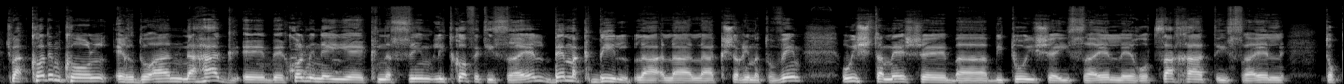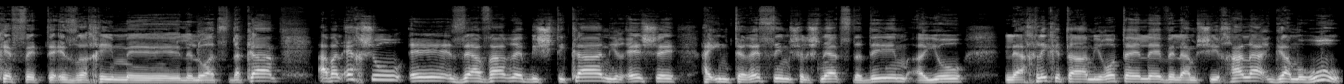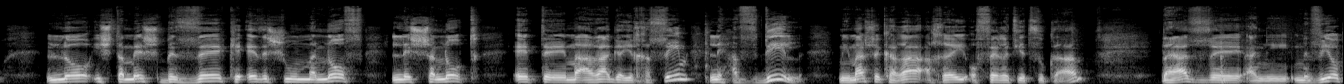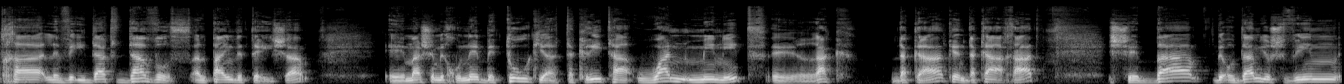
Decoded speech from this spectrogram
תשמע, קודם כל ארדואן נהג אה, בכל מיני אה, כנסים לתקוף את ישראל במקביל ל, ל, לקשרים הטובים. הוא השתמש אה, בביטוי שישראל אה, רוצחת, ישראל תוקפת אזרחים אה, ללא הצדקה, אבל איכשהו אה, זה עבר אה, בשתיקה, נראה שהאינטרסים של שני הצדדים היו להחליק את האמירות האלה ולהמשיך הלאה. גם הוא לא ישתמש בזה כאיזשהו מנוף לשנות את מארג היחסים, להבדיל ממה שקרה אחרי עופרת יצוקה. ואז אה, אני מביא אותך לוועידת דאבוס 2009, אה, מה שמכונה בטורקיה תקרית ה-one minute, רק דקה, כן, דקה אחת, שבה בעודם יושבים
